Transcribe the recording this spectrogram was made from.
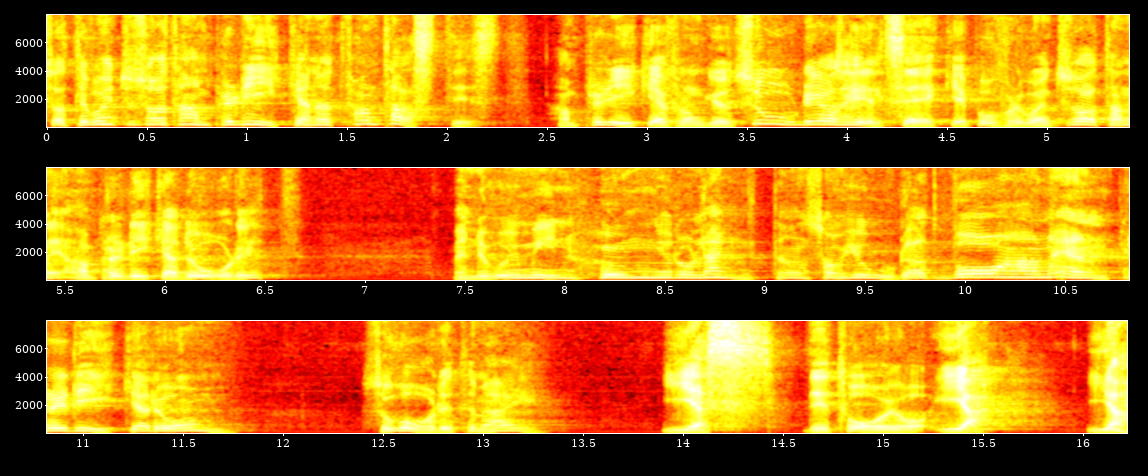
Så att det var inte så att han predikade något fantastiskt. Han predikade från Guds ord, det är jag helt säker på, för det var inte så att han, han predikade dåligt. Men det var ju min hunger och längtan som gjorde att vad han än predikade om så var det till mig. Yes, det tar jag. Ja, ja.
